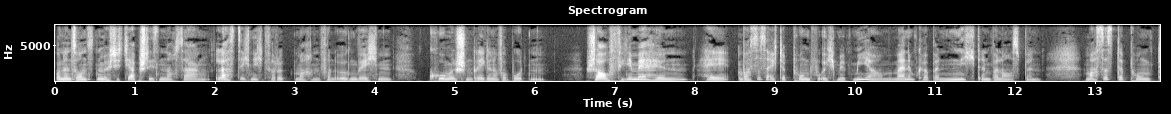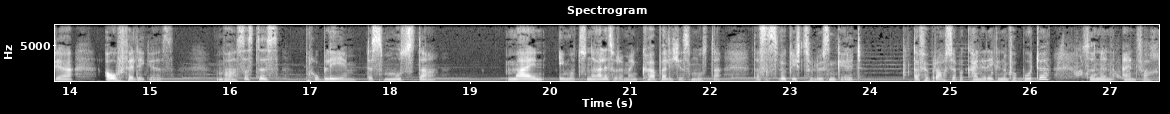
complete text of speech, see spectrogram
Und ansonsten möchte ich dir abschließend noch sagen, lass dich nicht verrückt machen von irgendwelchen komischen Regeln und Verboten. Schau viel mehr hin, hey, was ist eigentlich der Punkt, wo ich mit mir und mit meinem Körper nicht in Balance bin? Was ist der Punkt, der auffällig ist? Was ist das Problem, das Muster, mein emotionales oder mein körperliches Muster, das es wirklich zu lösen gilt? Dafür brauchst du aber keine Regeln und Verbote, sondern einfach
